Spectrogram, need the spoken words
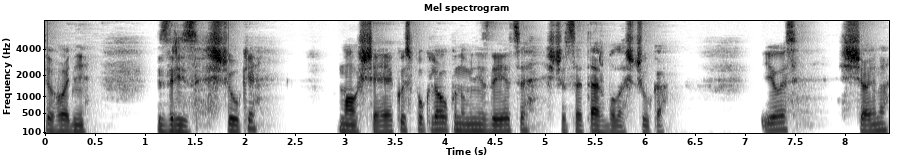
Сьогодні зріз щуки. Мав ще якусь покльовку, але мені здається, що це теж була щука. І ось щойно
